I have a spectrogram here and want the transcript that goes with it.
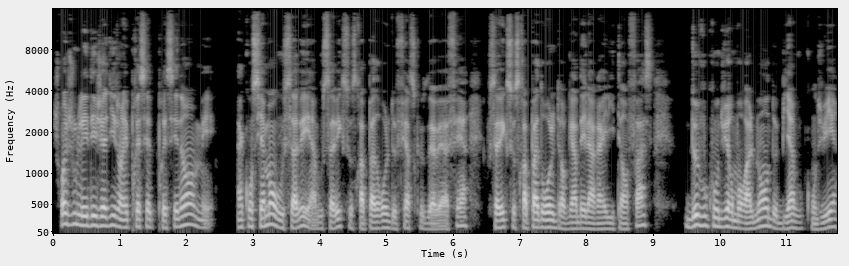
Je crois que je vous l'ai déjà dit dans les préceptes précédents, mais inconsciemment, vous savez, hein, vous savez que ce sera pas drôle de faire ce que vous avez à faire, vous savez que ce sera pas drôle de regarder la réalité en face, de vous conduire moralement, de bien vous conduire,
